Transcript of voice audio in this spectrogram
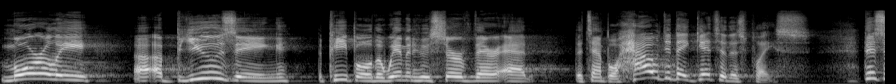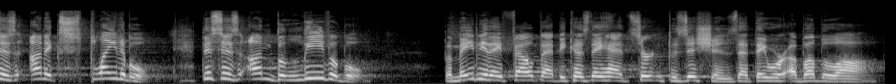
morally uh, abusing the people, the women who served there at the temple. How did they get to this place? This is unexplainable. This is unbelievable. But maybe they felt that because they had certain positions that they were above the law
